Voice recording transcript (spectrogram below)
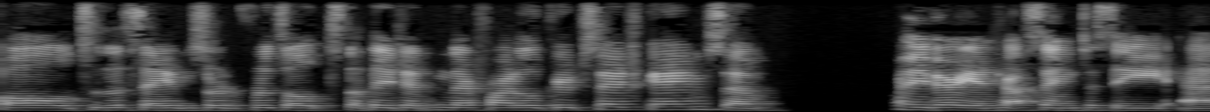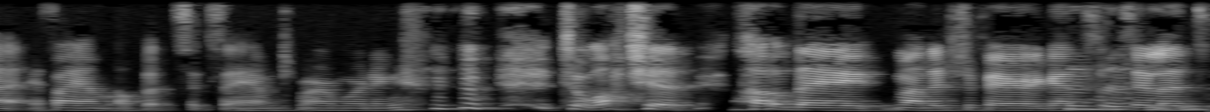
fall to the same sort of results that they did in their final group stage game? So it'll be very interesting to see uh, if I am up at 6 a.m. tomorrow morning to watch it, how they manage to fare against Switzerland.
